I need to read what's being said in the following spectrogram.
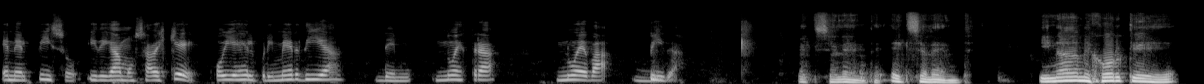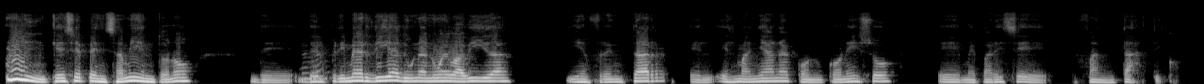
en el piso y digamos, ¿sabes qué? Hoy es el primer día de nuestra nueva vida. Excelente, excelente. Y nada mejor que, que ese pensamiento, ¿no? Del primer día de una nueva vida y enfrentar el, mañana con, eso eh, me parece fantástico.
